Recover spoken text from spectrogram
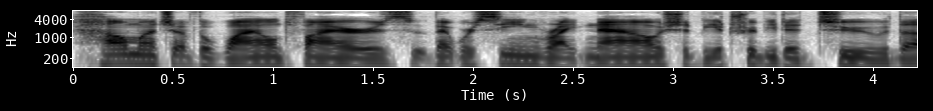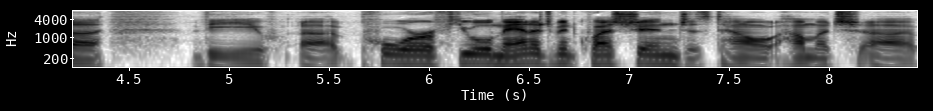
how much of the wildfires that we're seeing right now should be attributed to the the uh, poor fuel management question, just how, how much uh,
